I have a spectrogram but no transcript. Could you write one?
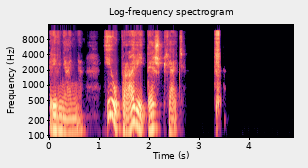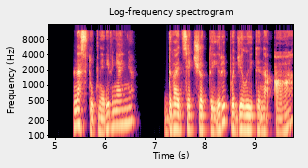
рівняння і у правій теж 5. Наступне рівняння 24 поділити на а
